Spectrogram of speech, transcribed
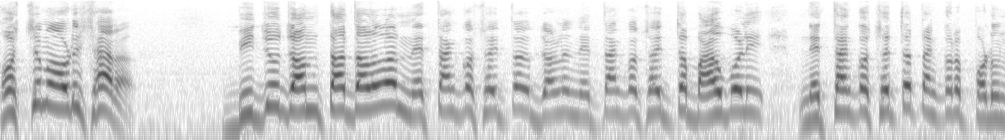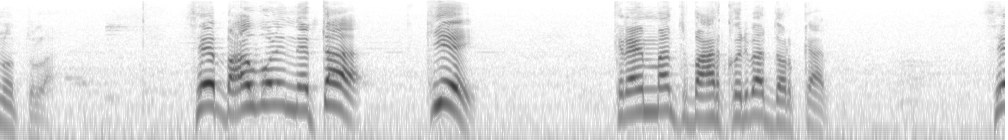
ପଶ୍ଚିମ ଓଡ଼ିଶାର ବିଜୁ ଜନତା ଦଳର ନେତାଙ୍କ ସହିତ ଜଣେ ନେତାଙ୍କ ସହିତ ବାହୁବଳୀ ନେତାଙ୍କ ସହିତ ତାଙ୍କର ପଡ଼ୁନଥିଲା। ସେ ବାହୁବଳୀ ନେତା କିଏ? କ୍ରାଇମବ୍ରାଞ୍ଚ ବାହାର କରିବା ଦରକାର। ସେ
